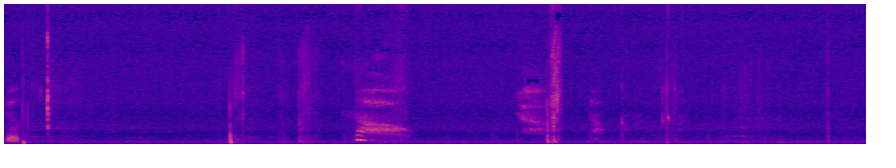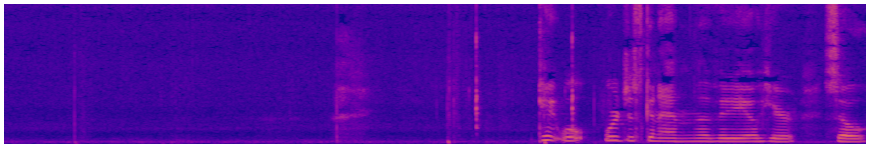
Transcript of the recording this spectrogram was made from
Shoot. No. No. No. Okay, well, we're just gonna end the video here. So.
